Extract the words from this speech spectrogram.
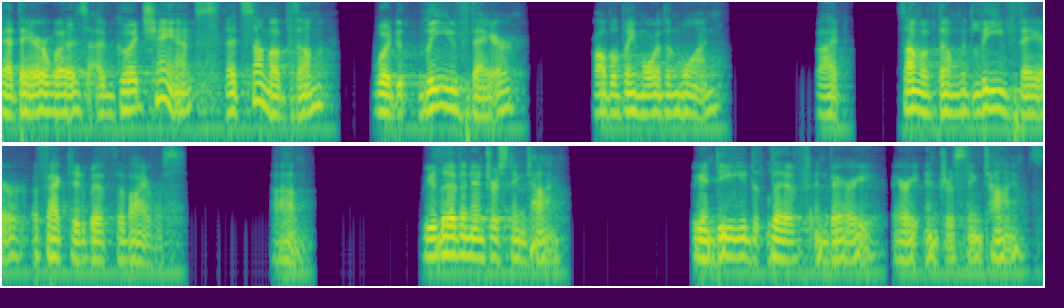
that there was a good chance that some of them would leave there, probably more than one, but some of them would leave there affected with the virus. Um, we live in interesting times. We indeed live in very, very interesting times.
